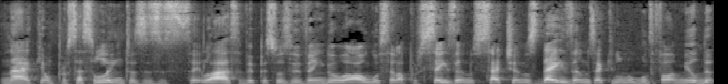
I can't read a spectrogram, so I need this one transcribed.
né, que é um processo lento, às vezes, sei lá, você vê pessoas vivendo algo, sei lá, por seis anos, sete anos, dez anos, e aquilo não muda, e fala, meu Deus,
